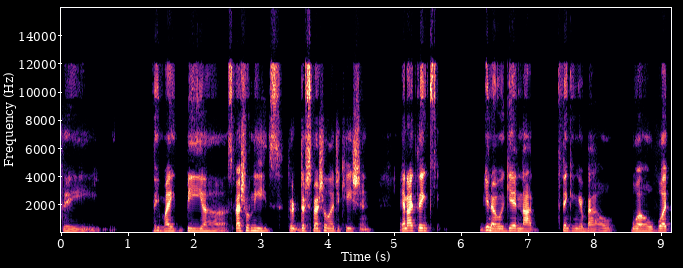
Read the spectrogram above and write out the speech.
they they might be uh, special needs. They're, they're special education. And I think, you know, again, not thinking about, well, what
